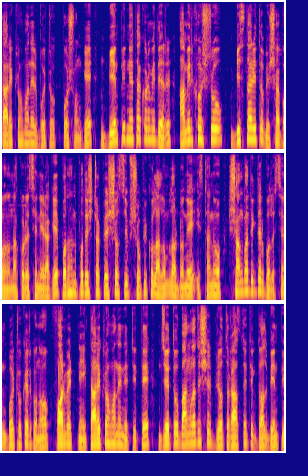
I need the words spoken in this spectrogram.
তারেক রহমানের বৈঠক প্রসঙ্গে বিএনপি নেতাকর্মীদের আমির খসরু বিস্তারিত বিষয় বর্ণনা করেছেন। এর আগে প্রধান উপদেষ্টার পেশ সচিব শফিকুল আলম লন্ডনে স্থানীয় সাংবাদিকদের বলেছেন, বৈঠকের কোনো ফরম্যাট নেই। তারেক রহমানের নেতৃত্বে যেহেতু বাংলাদেশের বৃহৎ রাজনৈতিক দল বিএনপি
